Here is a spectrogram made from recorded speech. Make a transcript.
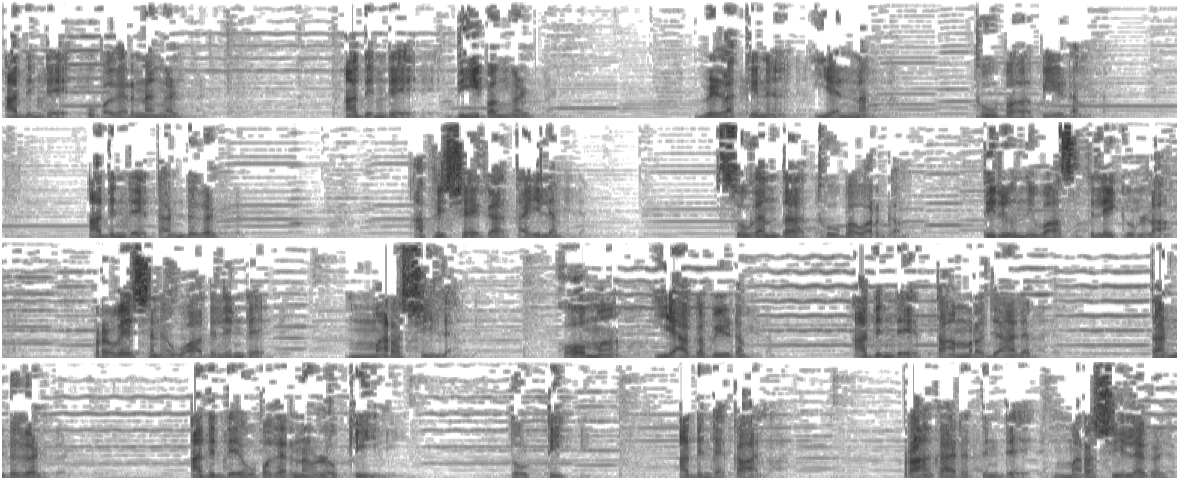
അതിന്റെ ഉപകരണങ്ങൾ അതിന്റെ ദീപങ്ങൾ വിളക്കിന് എണ്ണ ധൂപപീഠം അതിന്റെ തണ്ടുകൾ അഭിഷേക തൈലം സുഗന്ധ ധൂപവർഗം തിരുനിവാസത്തിലേക്കുള്ള പ്രവേശനവാതിലിന്റെ മറശീല ഹോമ യാഗപീഠം അതിന്റെ താമ്രജാലം തണ്ടുകൾ അതിന്റെ ഉപകരണങ്ങളൊക്കെയും തൊട്ടി അതിന്റെ കാൽ പ്രാകാരത്തിന്റെ മറശീലകൾ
